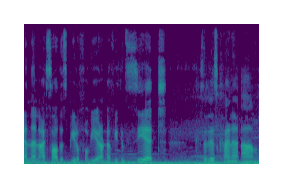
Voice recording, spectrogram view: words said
And then I saw this beautiful view. I don't know if you can see it because it is kind of um,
